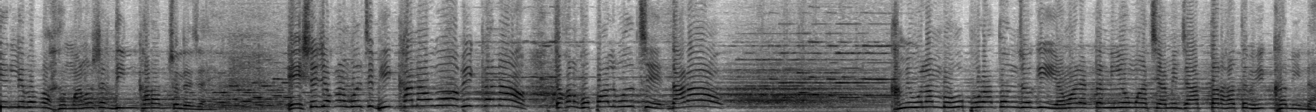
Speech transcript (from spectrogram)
দেখলে বাবা মানুষের দিন খারাপ চলে যায়। এসে যখন বলছে, ভিক্ষা নাও গো, ভিক্ষা নাও, তখন গোপাল বলছে, দাঁড়াও। আমি বললাম, বহু পুরাতন যোগী, আমার একটা নিয়ম আছে, আমি যার তার হাতে ভিক্ষা নিই না।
